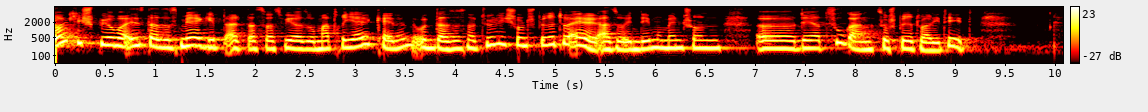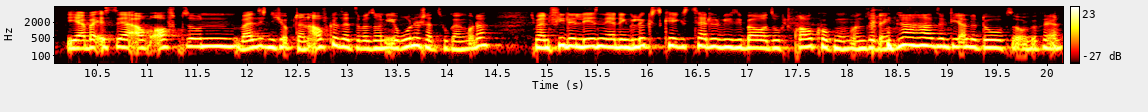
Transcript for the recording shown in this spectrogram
deutlich spürbar ist, dass es mehr gibt als das, was wir so materiell kennen. Und das ist natürlich schon spirituell, also in dem Moment schon äh, der Zugang zur Spiritualität. Ja, aber ist ja auch oft so ein, weiß ich nicht, ob dann aufgesetzt, aber so ein ironischer Zugang, oder? Ich meine, viele lesen ja den Glückskekszettel, wie sie Bauer sucht Frau gucken und so denken, haha, sind die alle doof, so ungefähr.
